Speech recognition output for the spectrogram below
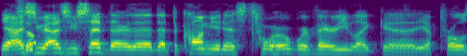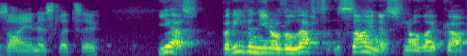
Yeah, as So- you as you said there, the, that the communists were, were very like uh, yeah pro Zionist, let's say. Yes, but even you know the left Zionists, you know, like uh,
